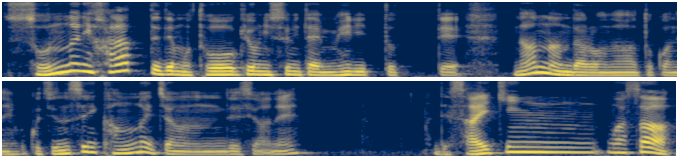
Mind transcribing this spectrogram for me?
そんなに払ってでも東京に住みたいメリットって何なんだろうなとかね僕純粋に考えちゃうんですよね。で最近はさ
